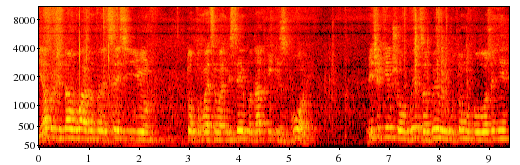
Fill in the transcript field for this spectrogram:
Я прочитав уважно перед сесією, тобто мається на місцеві податки і збори. Річ у тім, що ви забили у тому положенні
